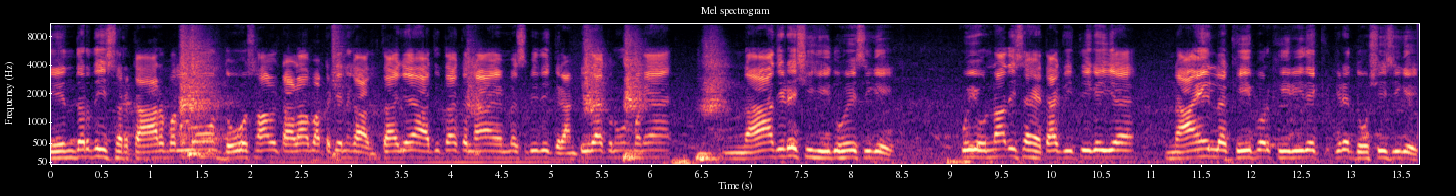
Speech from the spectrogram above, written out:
ਕੇਂਦਰ ਦੀ ਸਰਕਾਰ ਵੱਲੋਂ 2 ਸਾਲ ਟਾਲਾ ਵੱਟ ਕੇ ਨਿਗਾਹ ਦਿੱਤਾ ਗਿਆ। ਅੱਜ ਤੱਕ ਨਾ ਐਮਐਸਪੀ ਦੀ ਗਾਰੰਟੀ ਦਾ ਕਾਨੂੰਨ ਬਣਿਆ ਨਾ ਜਿਹੜੇ ਸ਼ਹੀਦ ਹੋਏ ਸੀਗੇ, ਕੋਈ ਉਹਨਾਂ ਦੀ ਸਹਾਇਤਾ ਕੀਤੀ ਗਈ ਹੈ, ਨਾ ਹੀ ਲਖੀਪੁਰ ਖੀਰੀ ਦੇ ਜਿਹੜੇ ਦੋਸ਼ੀ ਸੀਗੇ,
